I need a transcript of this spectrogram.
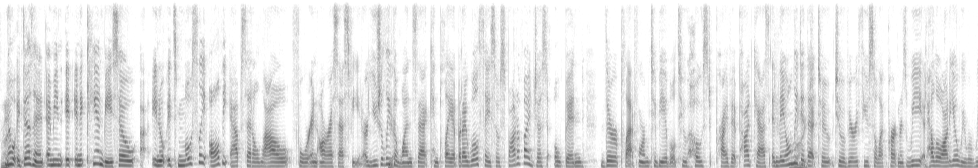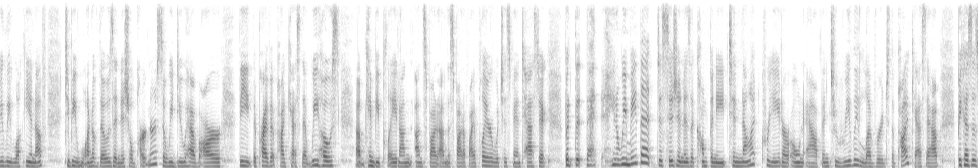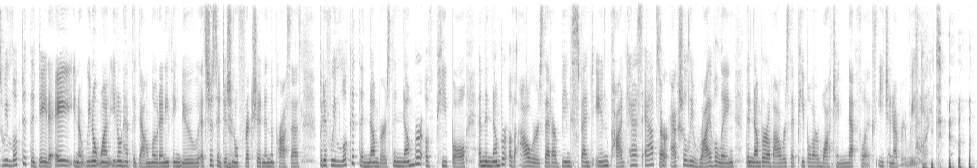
Right? No, it doesn't. I mean, it and it can be. So, uh, you know, it's mostly all the apps that allow for an RSS feed are usually yeah. the ones that can play it. But I will say, so Spotify just opened their platform to be able to host private podcasts. And they only right. did that to to a very few select partners. We at hello audio we were really lucky enough to be one of those initial partners. So we do have our the the private podcast that we host um, can be played on on spot on the spotify player which is fantastic. But that that you know we made that decision as a company to not create our own app and to really leverage the podcast app because as we looked at the data a you know we don't want you don't have to download anything new. It's just additional yeah. friction in the process. But if we look at the numbers, the number of people and the number of hours that are being spent in podcast apps are actually rivaling the number of hours that people are watching Netflix each and every week. Right.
